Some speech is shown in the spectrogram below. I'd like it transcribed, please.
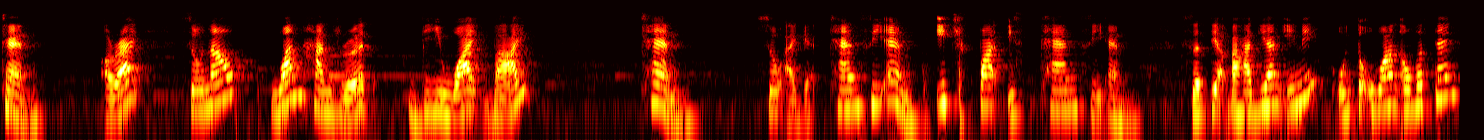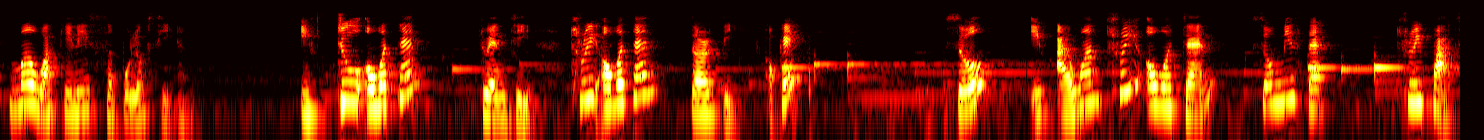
10. Alright, so now 100 divide by 10. So I get 10 cm. Each part is 10 cm. Setiap bahagian ini untuk 1 over 10 mewakili 10 cm. If 2 over 10, 20. 3 over 10, 30. Okay? So, if I want 3 over 10, so means that 3 parts.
